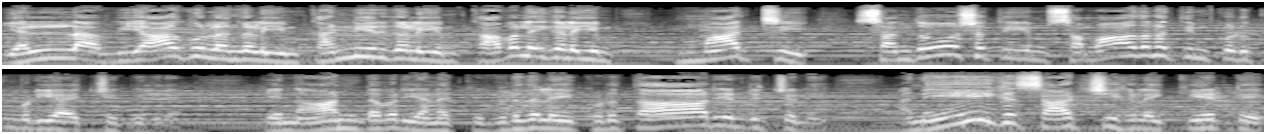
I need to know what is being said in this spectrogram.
எல்லா வியாகுலங்களையும் கண்ணீர்களையும் கவலைகளையும் மாற்றி சந்தோஷத்தையும் சமாதானத்தையும் கொடுக்கும்படியாய் செபிக்கிறேன் என் ஆண்டவர் எனக்கு விடுதலை கொடுத்தார் என்று சொல்லி அநேக சாட்சிகளை கேட்டு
